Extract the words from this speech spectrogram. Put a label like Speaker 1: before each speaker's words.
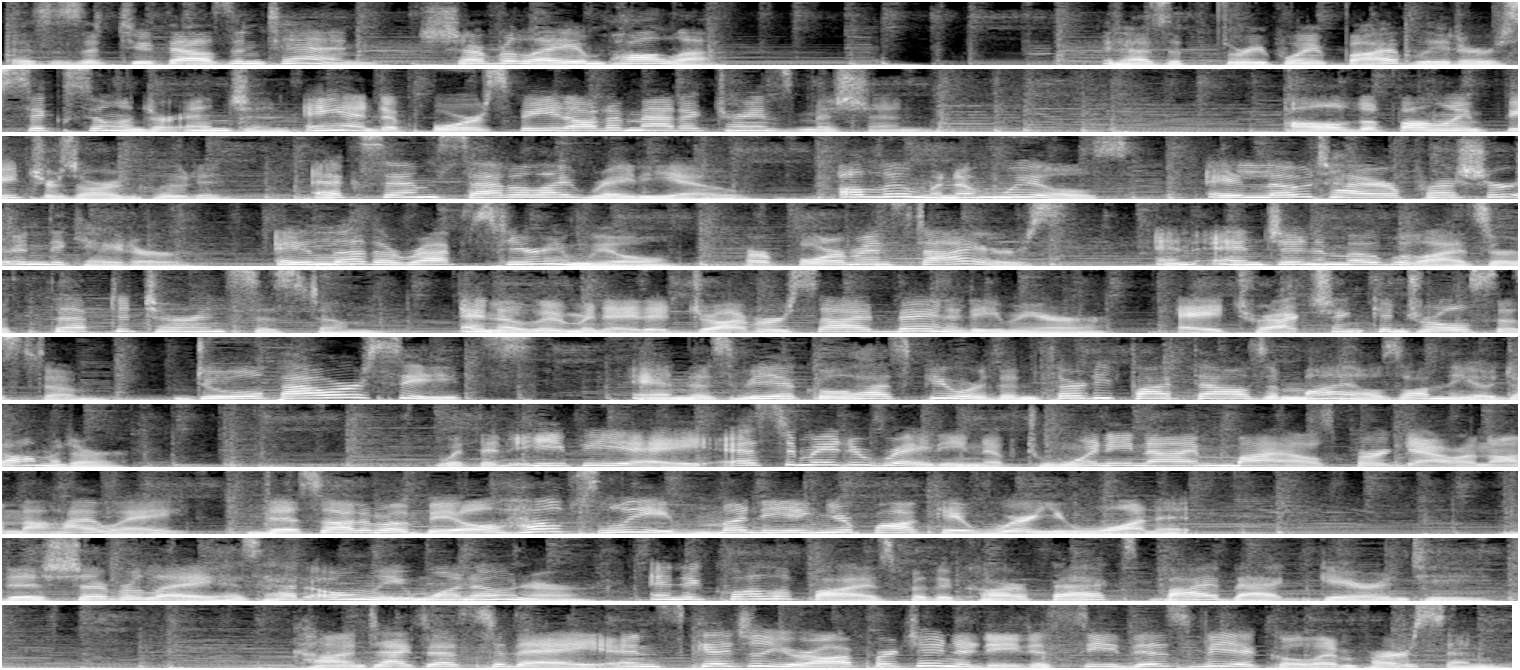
Speaker 1: This is a 2010 Chevrolet Impala. It has a 3.5-liter six-cylinder engine and a four-speed automatic transmission. All of the following features are included. XM satellite radio, aluminum wheels, a low tire pressure indicator, a leather-wrapped steering wheel, performance tires, an engine immobilizer theft deterrent system, an illuminated driver's side vanity mirror, a traction control system, dual power seats, and this vehicle has fewer than 35,000 miles on the odometer. With an EPA estimated rating of 29 miles per gallon on the highway, this automobile helps leave money in your pocket where you want it. This Chevrolet has had only one owner, and it qualifies for the Carfax buyback guarantee. Contact us today and schedule your opportunity to see this vehicle in person.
